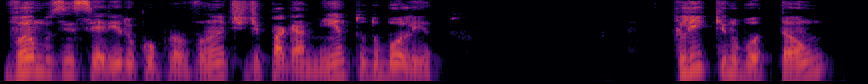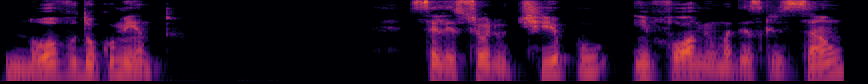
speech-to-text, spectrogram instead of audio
vamos inserir o comprovante de pagamento do boleto. Clique no botão Novo documento. Selecione o tipo, informe uma descrição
